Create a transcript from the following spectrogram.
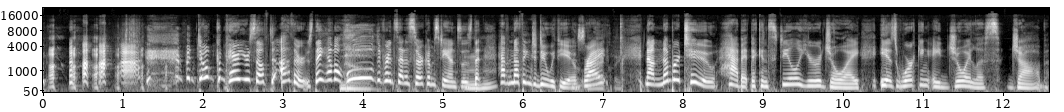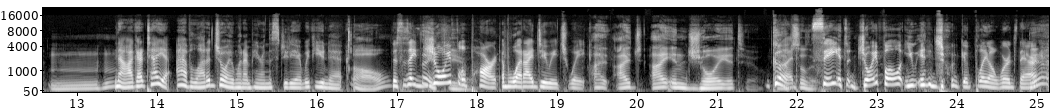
but don't compare yourself to others. They have a whole different set of circumstances that have nothing to do with you, right? Mm-hmm. Now, number two habit that can steal your joy is working a joyless job. Mm-hmm. Now, I got to tell you, I have a lot of joy when I'm here in the studio with you, Nick. Oh. This is a joyful you. part of what I do each week. I, I, I enjoy it too. Good. Absolutely. See, it's joyful. You enjoy good play on words there. Yeah.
